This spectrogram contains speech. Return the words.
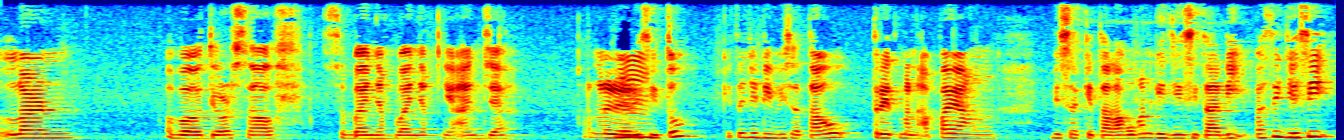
learn about yourself sebanyak-banyaknya aja. Karena dari situ kita jadi bisa tahu treatment apa yang bisa kita lakukan ke Jessie tadi. Pasti Jessie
